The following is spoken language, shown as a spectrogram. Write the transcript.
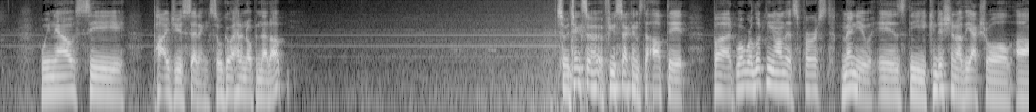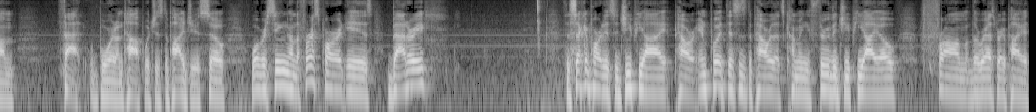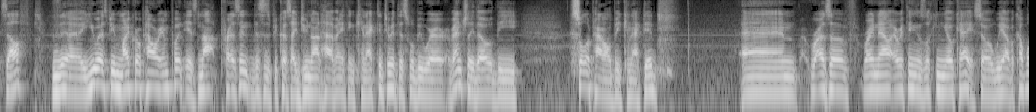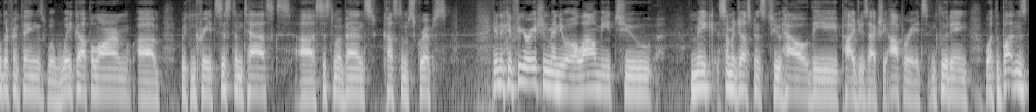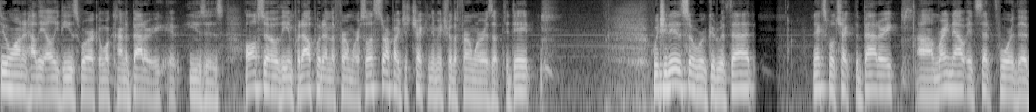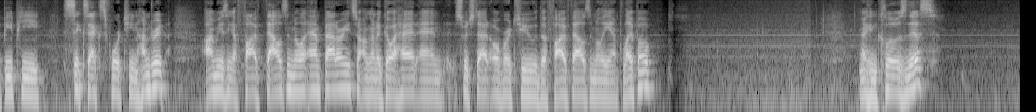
we now see PiJuice settings. So we'll go ahead and open that up. So it takes a, few seconds to update, but what we're looking on this first menu is the condition of the actual um, fat board on top, which is the PiJuice. So what we're seeing on the first part is battery. The second part is the GPI power input. This is the power that's coming through the GPIO from the Raspberry Pi itself. The USB micro power input is not present. This is because I do not have anything connected to it. This will be where eventually though the solar panel will be connected. And as of right now, everything is looking okay. So we have a couple different things. We'll wake up alarm. Um, we can create system tasks, uh, system events, custom scripts. In the configuration menu, it will allow me to make some adjustments to how the PiJuice actually operates, including what the buttons do on it, how the LEDs work, and what kind of battery it uses. Also, the input output and the firmware. So let's start by just checking to make sure the firmware is up to date, which it is, so we're good with that. Next, we'll check the battery. Um, right now, it's set for the BP6X1400. I'm using a 5000 milliamp battery, so I'm going to go ahead and switch that over to the 5000 milliamp LiPo. I can close this.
